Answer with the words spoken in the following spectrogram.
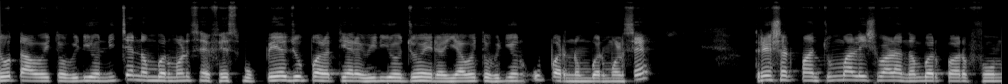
જોતા હોય તો વીડિયો નીચે નંબર મળશે ફેસબુક પેજ ઉપર અત્યારે વીડિયો જોઈ રહ્યા હોય તો વીડિયો ઉપર નંબર મળશે. ત્રેસઠ પાંચ ચુમ્માલીસ વાળા નંબર પર ફોન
